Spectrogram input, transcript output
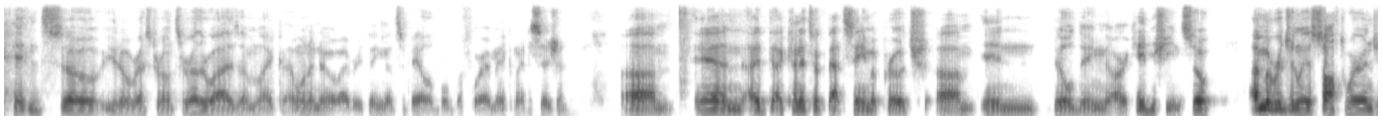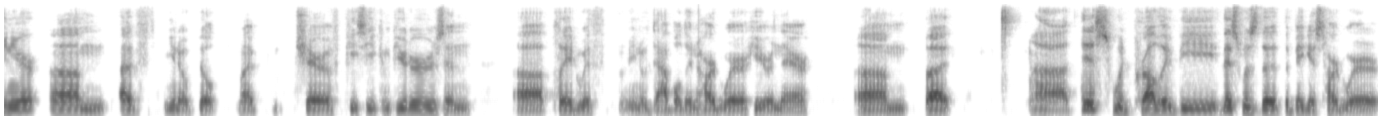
and so you know restaurants or otherwise i'm like i want to know everything that's available before i make my decision. Um, and i, I kind of took that same approach um, in building the arcade machine. So i'm originally a software engineer. Um, i've you know built my share of PC computers and uh, played with, you know, dabbled in hardware here and there. Um, but uh, this would probably be this was the the biggest hardware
